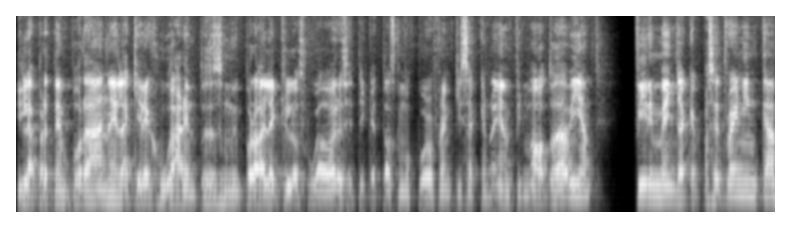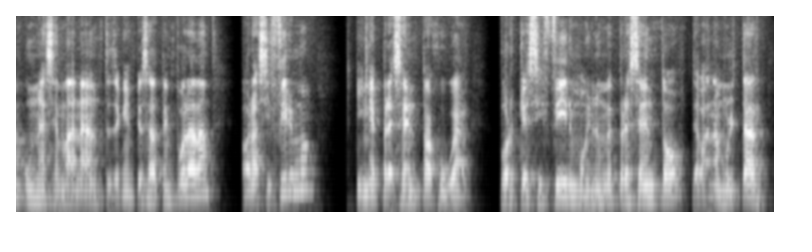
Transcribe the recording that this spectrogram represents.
y la pretemporada nadie la quiere jugar. Entonces es muy probable que los jugadores etiquetados como jugador franquicia que no hayan firmado todavía, firmen ya que pase training camp una semana antes de que empiece la temporada. Ahora sí firmo y me presento a jugar. Porque si firmo y no me presento, te van a multar.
